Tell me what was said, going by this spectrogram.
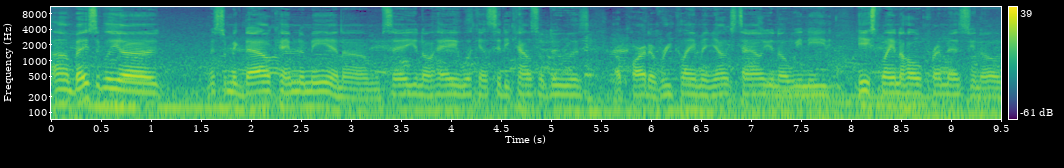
Um, basically, uh, Mr. McDowell came to me and um, said, you know, hey, what can City Council do as a part of reclaiming Youngstown? You know, we need. He explained the whole premise. You know,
